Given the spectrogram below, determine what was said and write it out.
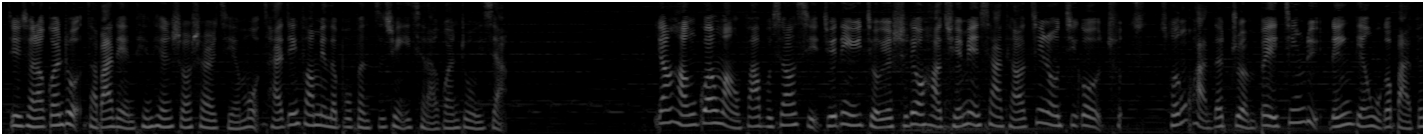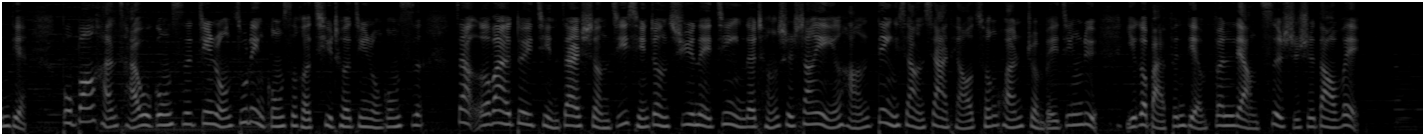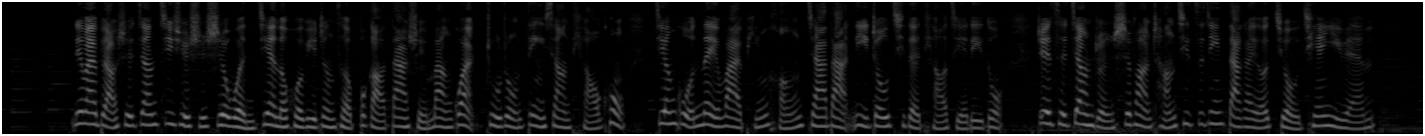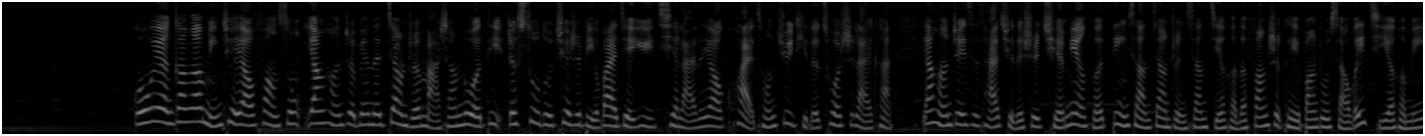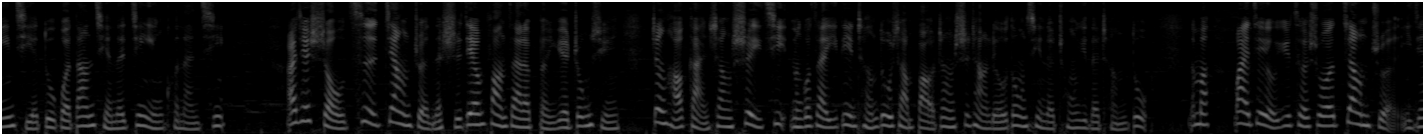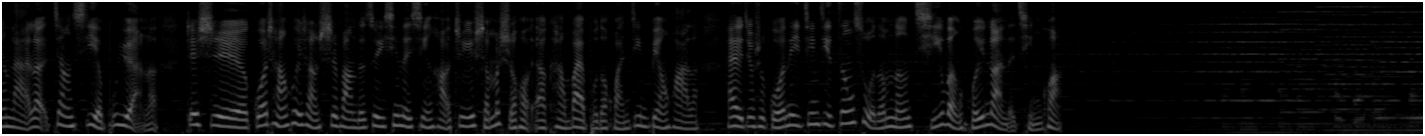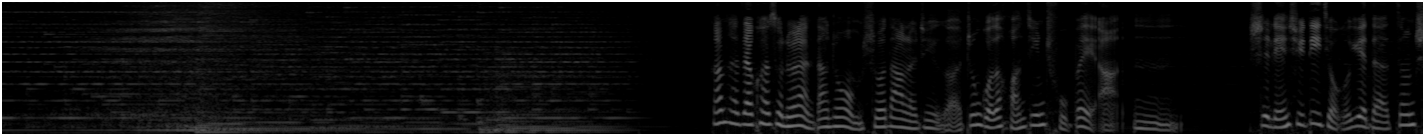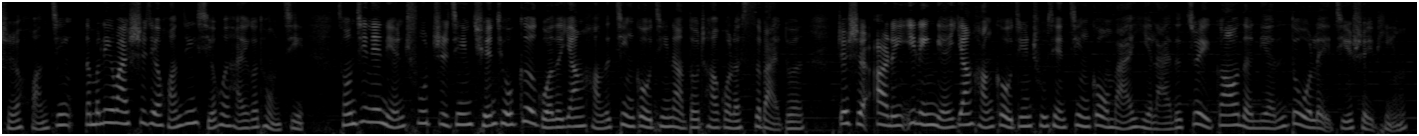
接下来关注早八点天天说事儿节目，财经方面的部分资讯，一起来关注一下。央行官网发布消息，决定于九月十六号全面下调金融机构存存款的准备金率零点五个百分点，不包含财务公司、金融租赁公司和汽车金融公司。在额外对仅在省级行政区域内经营的城市商业银行定向下调存款准备金率一个百分点，分两次实施到位。另外表示将继续实施稳健的货币政策，不搞大水漫灌，注重定向调控，兼顾内外平衡，加大逆周期的调节力度。这次降准释放长期资金大概有九千亿元。国务院刚刚明确要放松，央行这边的降准马上落地，这速度确实比外界预期来的要快。从具体的措施来看，央行这次采取的是全面和定向降准相结合的方式，可以帮助小微企业和民营企业度过当前的经营困难期。而且首次降准的时间放在了本月中旬，正好赶上税期，能够在一定程度上保证市场流动性的充裕的程度。那么外界有预测说降准已经来了，降息也不远了，这是国常会上释放的最新的信号。至于什么时候，要看外部的环境变化了，还有就是国内经济增速能不能企稳回暖的情况。刚才在快速浏览当中，我们说到了这个中国的黄金储备啊，嗯，是连续第九个月的增持黄金。那么，另外，世界黄金协会还有个统计，从今年年初至今，全球各国的央行的净购金量都超过了四百吨，这是二零一零年央行购金出现净购买以来的最高的年度累计水平。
